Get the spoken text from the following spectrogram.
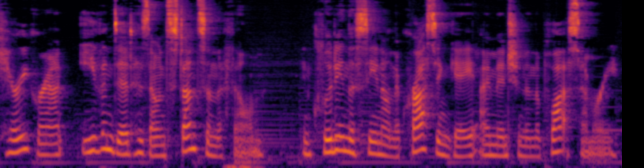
Cary Grant even did his own stunts in the film, including the scene on the crossing gate I mentioned in the plot summary.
